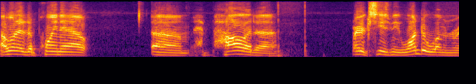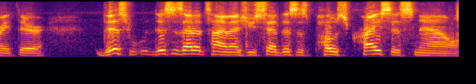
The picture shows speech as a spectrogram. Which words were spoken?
I wanted to point out um, Hippolyta, or excuse me, Wonder Woman right there. This this is at a time, as you said, this is post Crisis now.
